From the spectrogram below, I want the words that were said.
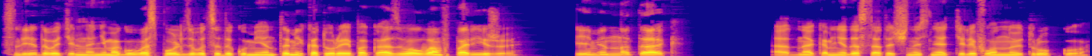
Следовательно, не могу воспользоваться документами, которые показывал вам в Париже». «Именно так», Однако мне достаточно снять телефонную трубку,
